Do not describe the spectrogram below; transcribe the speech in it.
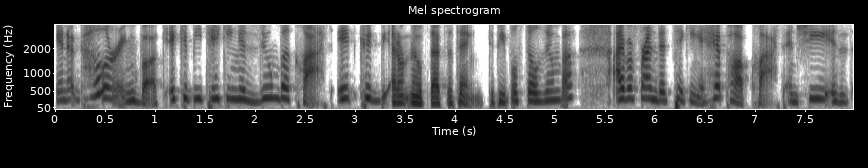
in a coloring book. It could be taking a Zumba class. It could be, I don't know if that's a thing. Do people still Zumba? I have a friend that's taking a hip hop class and she is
